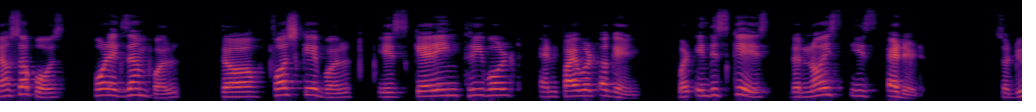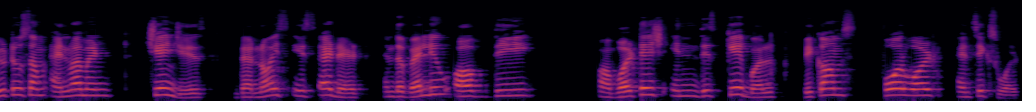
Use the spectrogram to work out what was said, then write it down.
Now suppose for example the first cable is carrying 3 volt and 5 volt again but in this case the noise is added. So due to some environment changes the noise is added and the value of the uh, voltage in this cable becomes 4 volt and 6 volt.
